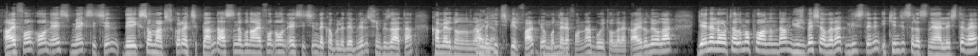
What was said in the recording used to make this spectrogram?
iPhone 10s Max için DxOMark skoru açıklandı. Aslında bunu iPhone 10s için de kabul edebiliriz. Çünkü zaten kamera donanımlarında Aynen. hiçbir fark yok. Hı O telefonlar boyut olarak ayrılıyorlar. Genel ortalama puanından 105 alarak listenin ikinci sırasına yerleşti ve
